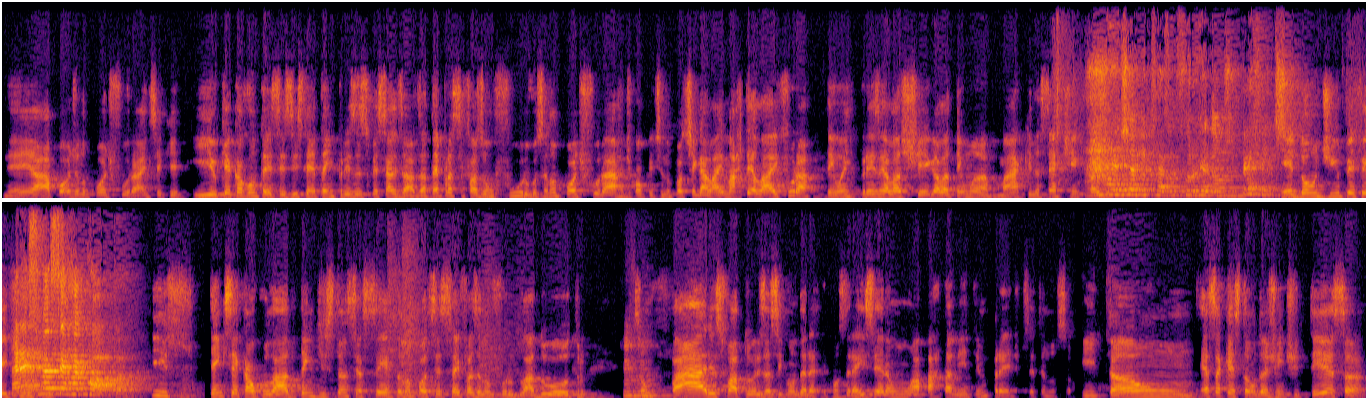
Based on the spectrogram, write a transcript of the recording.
né? Ah, pode ou não pode furar, não sei o quê. E o que que acontece? Existem até empresas especializadas. Até para se fazer um furo, você não pode furar de qualquer tipo, não pode chegar lá e martelar e furar. Tem uma empresa, ela chega, ela tem uma máquina certinha que faz. Ah, eu já vi que faz um furo redondinho perfeitinho. Redondinho, perfeitinho. Parece uma serra-copa. Isso. Tem que ser calculado, tem distância certa, não pode ser sair fazendo um furo do lado do outro. Uhum. São vários fatores a se considerar. Isso era um apartamento em um prédio, pra você ter noção. Então, essa questão da gente ter essa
